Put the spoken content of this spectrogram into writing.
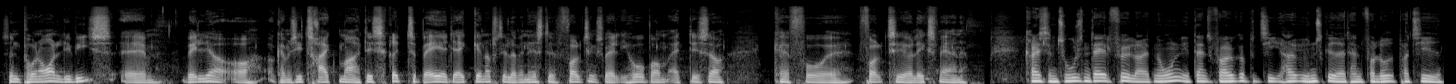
sådan på en ordentlig vis øh, vælger at og kan man sige, trække mig det skridt tilbage, at jeg ikke genopstiller ved næste folketingsvalg i håb om, at det så kan få øh, folk til at lægge sværene. Christian Tulsendal føler, at nogen i Dansk Folkeparti har ønsket, at han forlod partiet.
